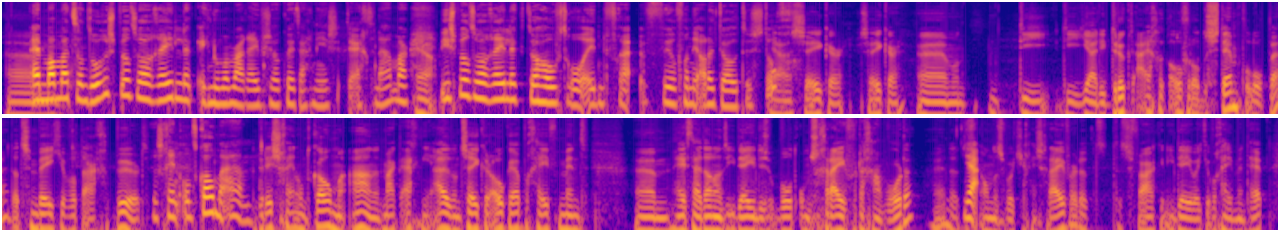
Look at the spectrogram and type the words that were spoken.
En Ehm, Mama Tandori speelt wel redelijk, ik noem hem maar even zo, ik weet eigenlijk niet eens de echte naam, maar Ja. die speelt wel redelijk de hoofdrol in veel van die anekdotes, toch? Ja, zeker. zeker. Eh, want die, die, ja, die drukt eigenlijk overal de stempel op. Hè? Dat is een beetje wat daar gebeurt. Er is geen ontkomen aan. Er is geen ontkomen aan. Het maakt eigenlijk niet uit. Want zeker ook hè, op een gegeven moment ehm, heeft hij dan het idee dus bijvoorbeeld om schrijver te gaan worden. Hè? Dat Ja. Anders word je geen schrijver. Dat, dat is vaak een idee wat je op een gegeven moment hebt.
